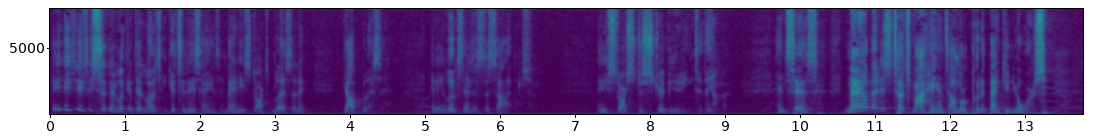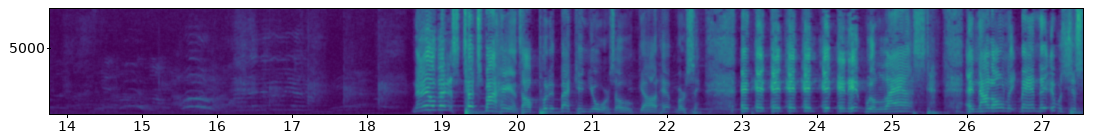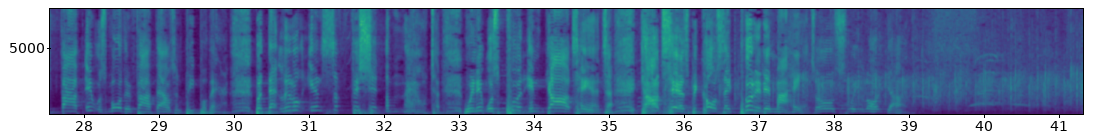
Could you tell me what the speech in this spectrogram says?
He, he's sitting there looking at that lunch. He gets in his hands, and man, he starts blessing it. God bless him. And he looks at his disciples and he starts distributing to them and says, Now that it's touched my hands, I'm going to put it back in yours. Now that it's touched my hands, I'll put it back in yours. Oh, God, have mercy. And, and, and, and, and, and, it will last. And not only, man, it was just five, it was more than 5,000 people there. But that little insufficient amount, when it was put in God's hands, God says, because they put it in my hands. Oh, sweet Lord God.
